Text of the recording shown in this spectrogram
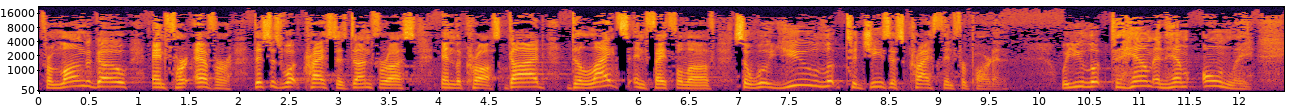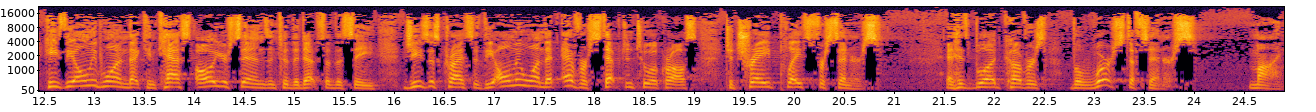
from long ago and forever. This is what Christ has done for us in the cross. God delights in faithful love. So will you look to Jesus Christ then for pardon? Will you look to him and him only? He's the only one that can cast all your sins into the depths of the sea. Jesus Christ is the only one that ever stepped into a cross to trade place for sinners. And his blood covers the worst of sinners mine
